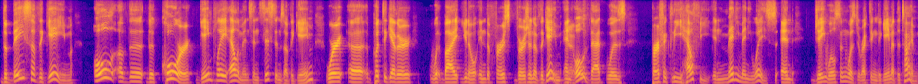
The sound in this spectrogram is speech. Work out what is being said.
the base of the game, all of the the core gameplay elements and systems of the game were uh, put together by you know in the first version of the game, and Yeah. all of that was perfectly healthy in many many ways. And Jay Wilson was directing the game at the time,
